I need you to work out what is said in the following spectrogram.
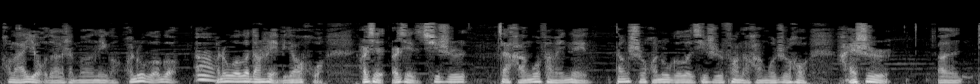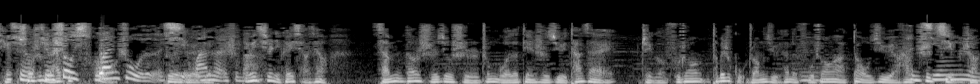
后来有的什么那个《还珠格格》，嗯，《还珠格格》当时也比较火，而且而且其实，在韩国范围内，当时《还珠格格》其实放到韩国之后，还是呃挺挺挺受关注的，喜欢的是吧？因为其实你可以想象，咱们当时就是中国的电视剧，它在。这个服装，特别是古装剧，它的服装啊、道具啊，还有置景上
